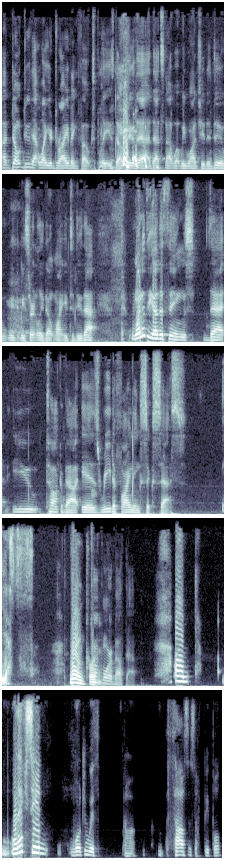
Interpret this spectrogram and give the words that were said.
Uh, don't do that while you're driving, folks. Please don't do that. That's not what we want you to do. We we certainly don't want you to do that. One of the other things that you talk about is redefining success. Yes. Very important. Talk more about that. Um, what I've seen working with uh, thousands of people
